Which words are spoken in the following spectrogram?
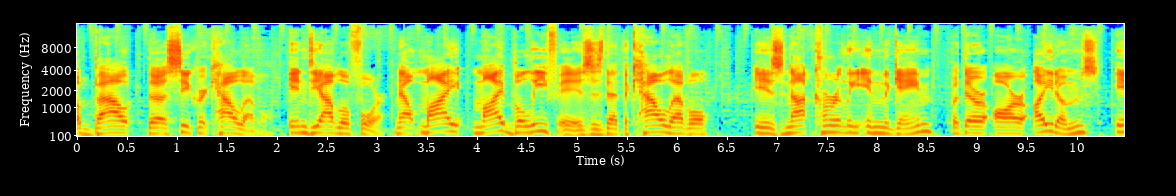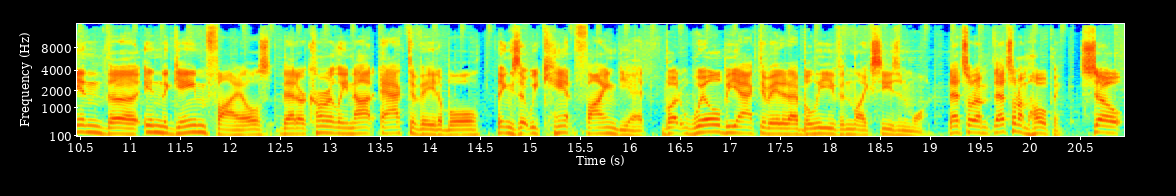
about the secret cow level in Diablo 4. Now, my my belief is is that the cow level is not currently in the game, but there are items in the in the game files that are currently not activatable, things that we can't find yet, but will be activated, I believe, in like season one. That's what I'm that's what I'm hoping. So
